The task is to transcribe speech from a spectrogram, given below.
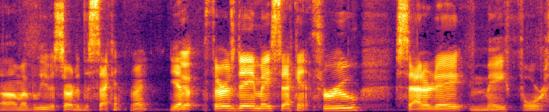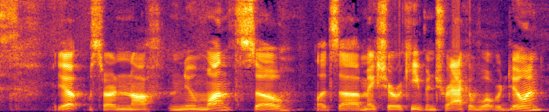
Um, I believe it started the second, right? Yep. Thursday, May second through Saturday, May fourth. Yep, starting off new month, so let's uh, make sure we're keeping track of what we're doing.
